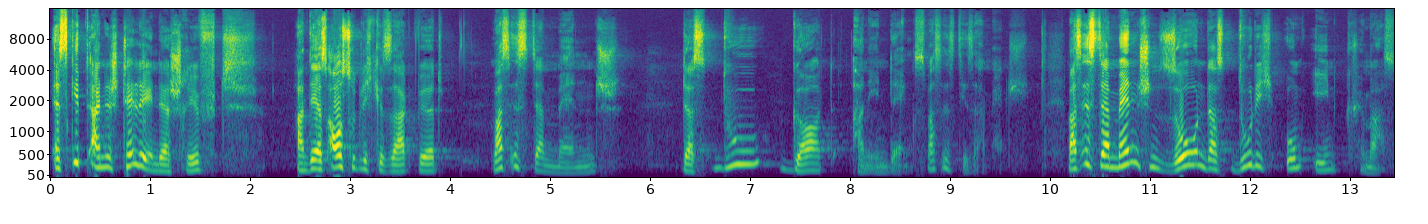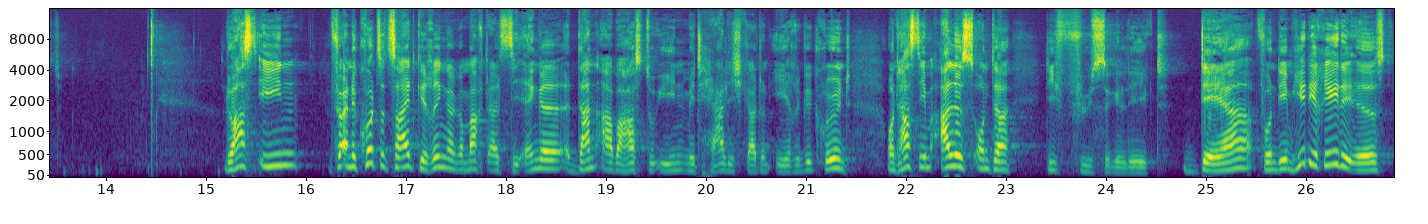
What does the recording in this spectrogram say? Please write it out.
Es gibt eine Stelle in der Schrift, an der es ausdrücklich gesagt wird, was ist der Mensch, dass du Gott an ihn denkst? Was ist dieser Mensch? Was ist der Menschensohn, dass du dich um ihn kümmerst? Du hast ihn für eine kurze Zeit geringer gemacht als die Engel, dann aber hast du ihn mit Herrlichkeit und Ehre gekrönt und hast ihm alles unter die Füße gelegt. Der, von dem hier die Rede ist,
